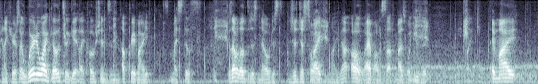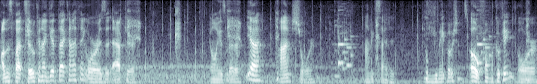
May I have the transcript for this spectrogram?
kind of curious. Like, where do I go to get like potions and upgrade my my stuff? Because I would love to just know, just just, just so I can like, oh, I have all this stuff, might as well use it. Like, am I on this plateau? Can I get that kind of thing, or is it after? It only gets better. Yeah, I'm sure. I'm excited. You make potions? Oh, from the cooking or?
